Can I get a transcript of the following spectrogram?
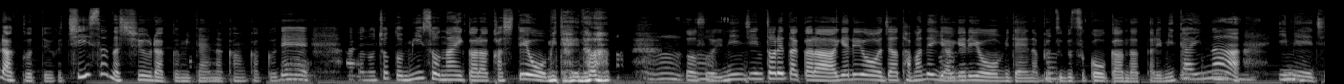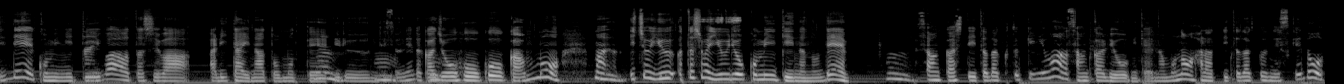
落っていうか小さな集落みたいな感覚で、あのちょっと味噌ないから貸してよみたいな。うんそうそう、人参取れたからあげるよじゃあ玉ねぎあげるよみたいな物々交換だったりみたいなイメージでコミュニティは私はありたいなと思っているんですよね。だから情報交換も、まあうん。一応有私は有料コミュニティなのでうん。参加していただくときには参加料みたいなものを払っていただくんですけど、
